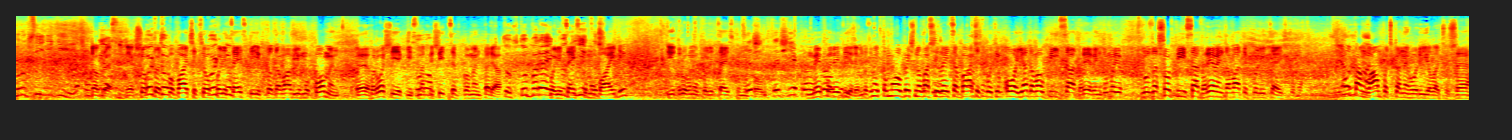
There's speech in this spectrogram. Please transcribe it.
корупційні дії. Я ж вам Добре, пояснюю. якщо Той, хтось хто- побачить цього той, хто- поліцейського і хто давав йому комент, е, гроші якісь, Хто- напишіть це в коментарях. Хто, хто бере і хто Поліцейському дає, це ж- байді і другому поліцейському Це ж, це ж є право Ми перевіримо. Розумієте, тому обично ваші лиця бачать, потім о, я давав 50 гривень. Думаю, ну за що 50 гривень давати поліцейському? Ну там лампочка не горіла чи ще.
